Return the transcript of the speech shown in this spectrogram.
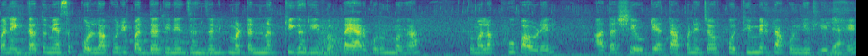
पण एकदा तुम्ही असं कोल्हापुरी पद्धतीने झणझणीत मटण नक्की घरी तयार करून बघा. तुम्हाला खूप आवडेल. आता शेवटी आता आपण याच्यावर कोथिंबीर टाकून घेतलेली आहे.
